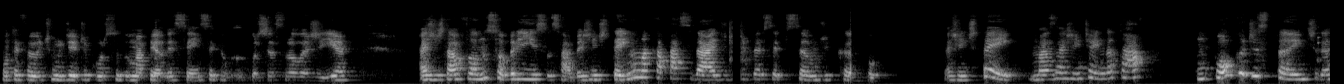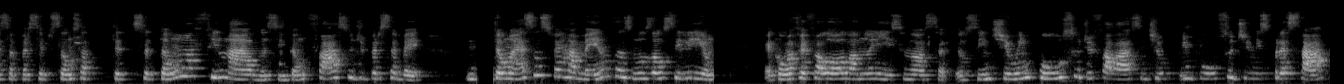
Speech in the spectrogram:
ontem foi o último dia de curso do Mapeando Essência, que é o curso de astrologia. A gente estava falando sobre isso, sabe? A gente tem uma capacidade de percepção de campo. A gente tem, mas a gente ainda está um pouco distante dessa percepção ser tão afinada, assim, tão fácil de perceber. Então, essas ferramentas nos auxiliam. É como a Fê falou lá no início, nossa, eu senti o impulso de falar, senti o impulso de me expressar,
